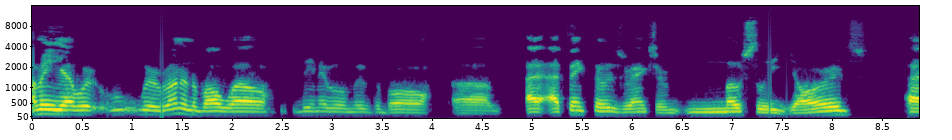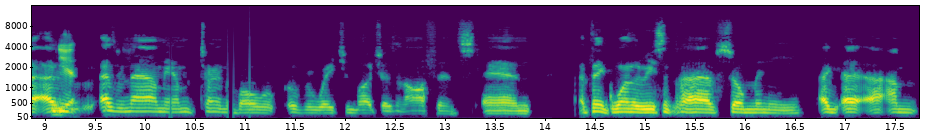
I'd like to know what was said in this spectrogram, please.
I mean, yeah, we're we're running the ball well, being able to move the ball. Um, I, I think those ranks are mostly yards. I, I, Yeah. As of now, I mean, I'm turning the ball over way too much as an offense, and I think one of the reasons I have so many, I, I I'm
